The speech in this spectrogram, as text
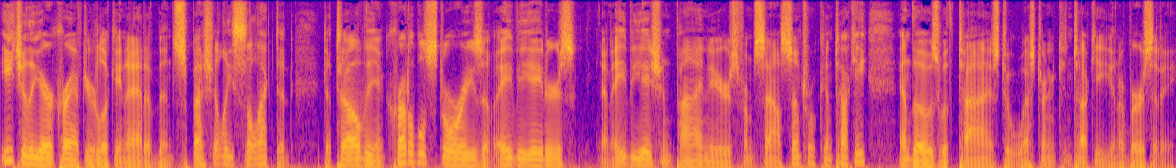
Each of the aircraft you're looking at have been specially selected to tell the incredible stories of aviators and aviation pioneers from South Central Kentucky and those with ties to Western Kentucky University.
